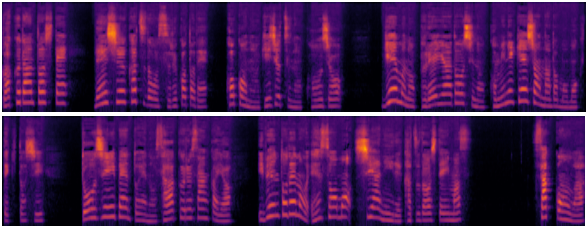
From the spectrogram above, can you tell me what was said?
楽団として練習活動をすることで個々の技術の向上、ゲームのプレイヤー同士のコミュニケーションなども目的とし、同時イベントへのサークル参加やイベントでの演奏も視野に入れ活動しています。昨今は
